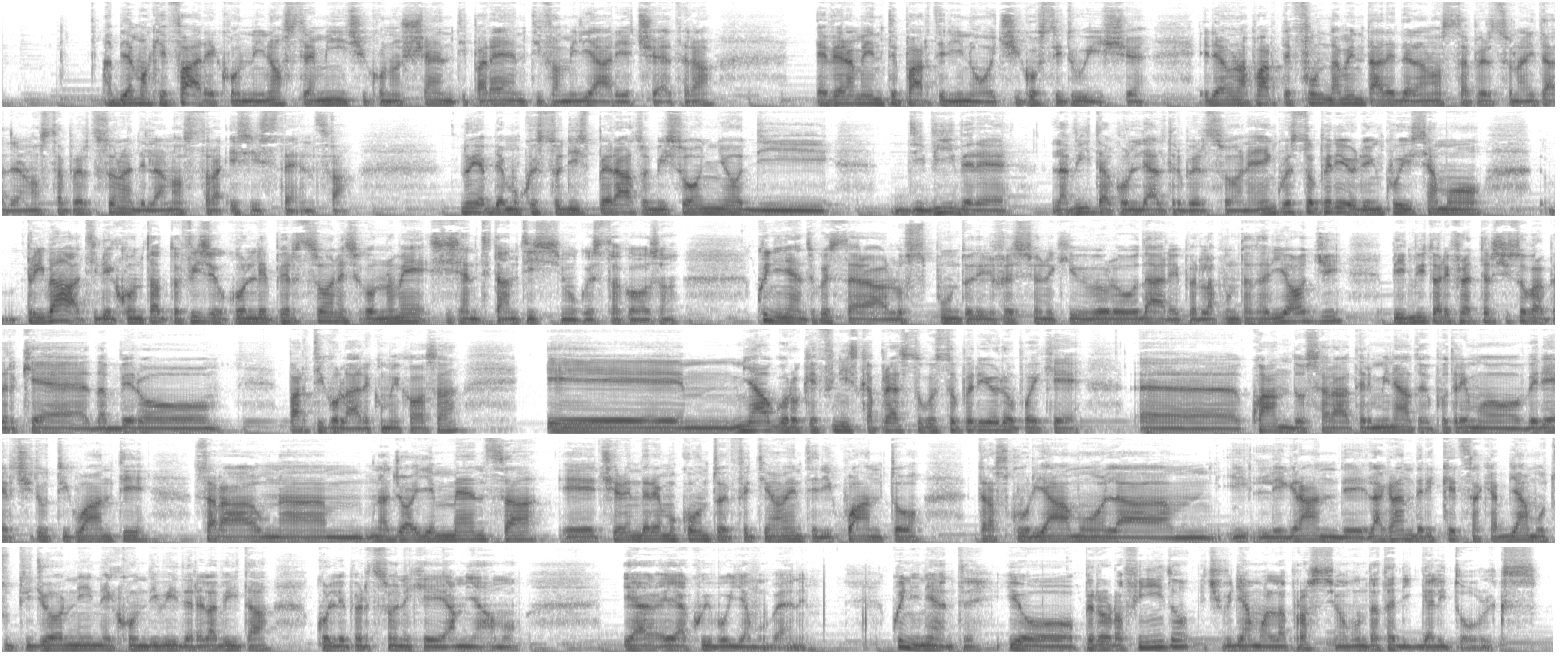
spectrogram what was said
abbiamo a che fare con i nostri amici, conoscenti, parenti, familiari, eccetera, è veramente parte di noi, ci costituisce ed è una parte fondamentale della nostra personalità, della nostra persona e della nostra esistenza. Noi abbiamo questo disperato bisogno di, di vivere la vita con le altre persone e in questo periodo in cui siamo privati del contatto fisico con le persone, secondo me si sente tantissimo questa cosa. Quindi niente, questo era lo spunto di riflessione che vi volevo dare per la puntata di oggi. Vi invito a rifletterci sopra perché è davvero particolare come cosa e mm, mi auguro che finisca presto questo periodo poiché eh, quando sarà terminato e potremo vederci tutti quanti sarà una, una, gioia immensa e ci renderemo conto effettivamente di quanto trascuriamo la, mm, grande, la grande ricchezza che abbiamo tutti i giorni nel condividere la vita con le persone che amiamo e a, e a cui vogliamo bene. Quindi niente, io per ora ho finito e ci vediamo alla prossima puntata di Gali Talks.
